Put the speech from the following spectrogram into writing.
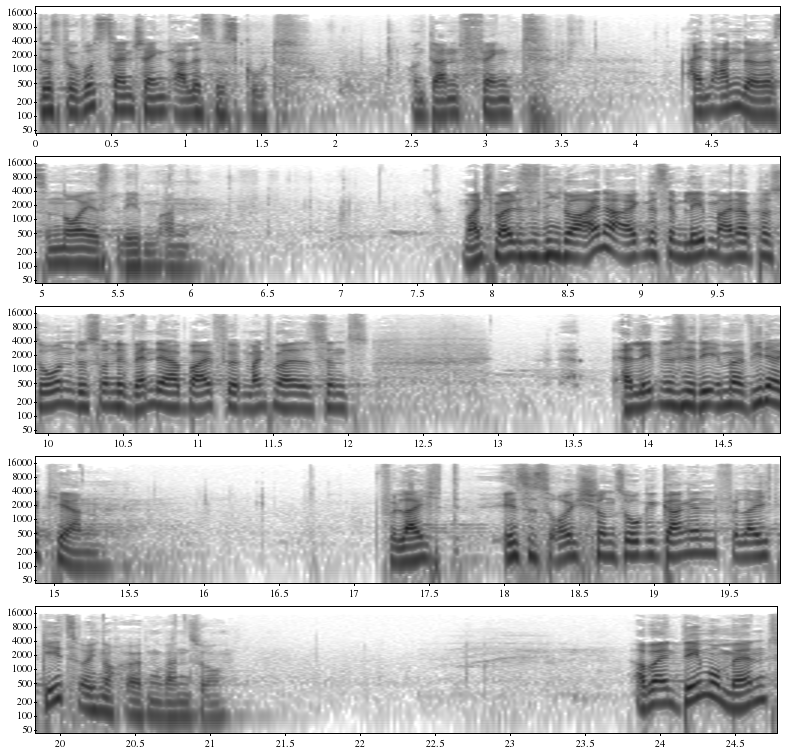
das Bewusstsein schenkt, alles ist gut. Und dann fängt ein anderes, ein neues Leben an. Manchmal ist es nicht nur ein Ereignis im Leben einer Person, das so eine Wende herbeiführt. Manchmal sind es Erlebnisse, die immer wiederkehren. Vielleicht ist es euch schon so gegangen, vielleicht geht es euch noch irgendwann so. Aber in dem Moment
